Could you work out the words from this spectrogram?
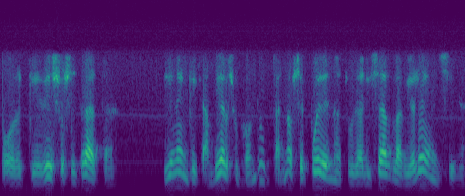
porque de eso se trata tienen que cambiar su conducta, no se puede naturalizar la violencia.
